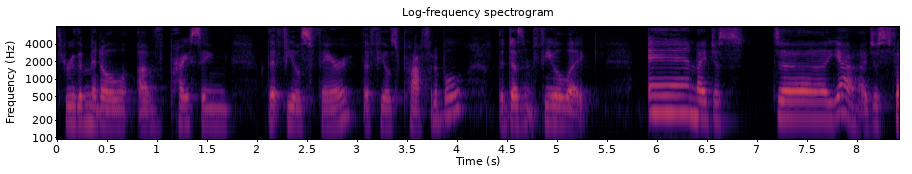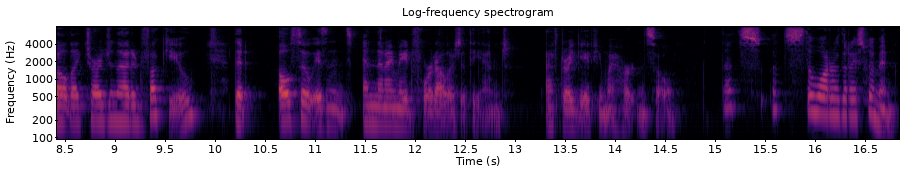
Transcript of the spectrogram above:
through the middle of pricing that feels fair, that feels profitable, that doesn't feel like, and I just uh, yeah, I just felt like charging that and fuck you. That also isn't, and then I made four dollars at the end after I gave you my heart and soul. That's that's the water that I swim in.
